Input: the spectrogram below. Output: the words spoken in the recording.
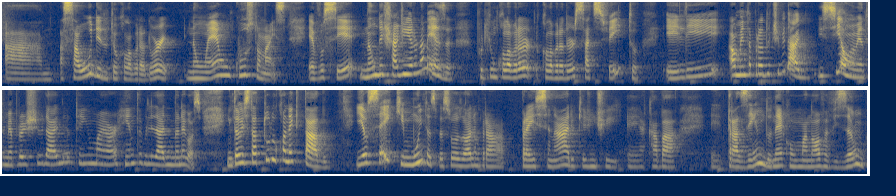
a, a saúde do teu colaborador não é um custo a mais. É você não deixar dinheiro na mesa. Porque um colaborador, colaborador satisfeito, ele aumenta a produtividade. E se eu aumento a minha produtividade, eu tenho maior rentabilidade no meu negócio. Então, está tudo conectado. E eu sei que muitas pessoas olham para esse cenário que a gente é, acaba é, trazendo né, como uma nova visão,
